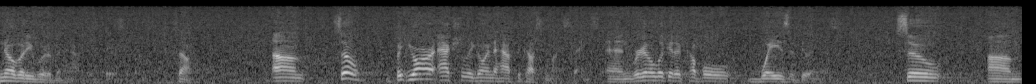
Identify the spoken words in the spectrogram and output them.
nobody would have been happy, basically. So, um, so, but you are actually going to have to customize things. And we're going to look at a couple ways of doing this. So um,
